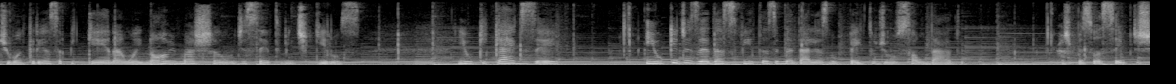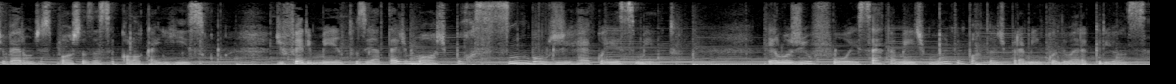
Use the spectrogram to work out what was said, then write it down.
de uma criança pequena a um enorme machão de 120 quilos. E o que quer dizer e o que dizer das fitas e medalhas no peito de um soldado? As pessoas sempre estiveram dispostas a se colocar em risco de ferimentos e até de morte por símbolos de reconhecimento. Elogio foi certamente muito importante para mim quando eu era criança.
